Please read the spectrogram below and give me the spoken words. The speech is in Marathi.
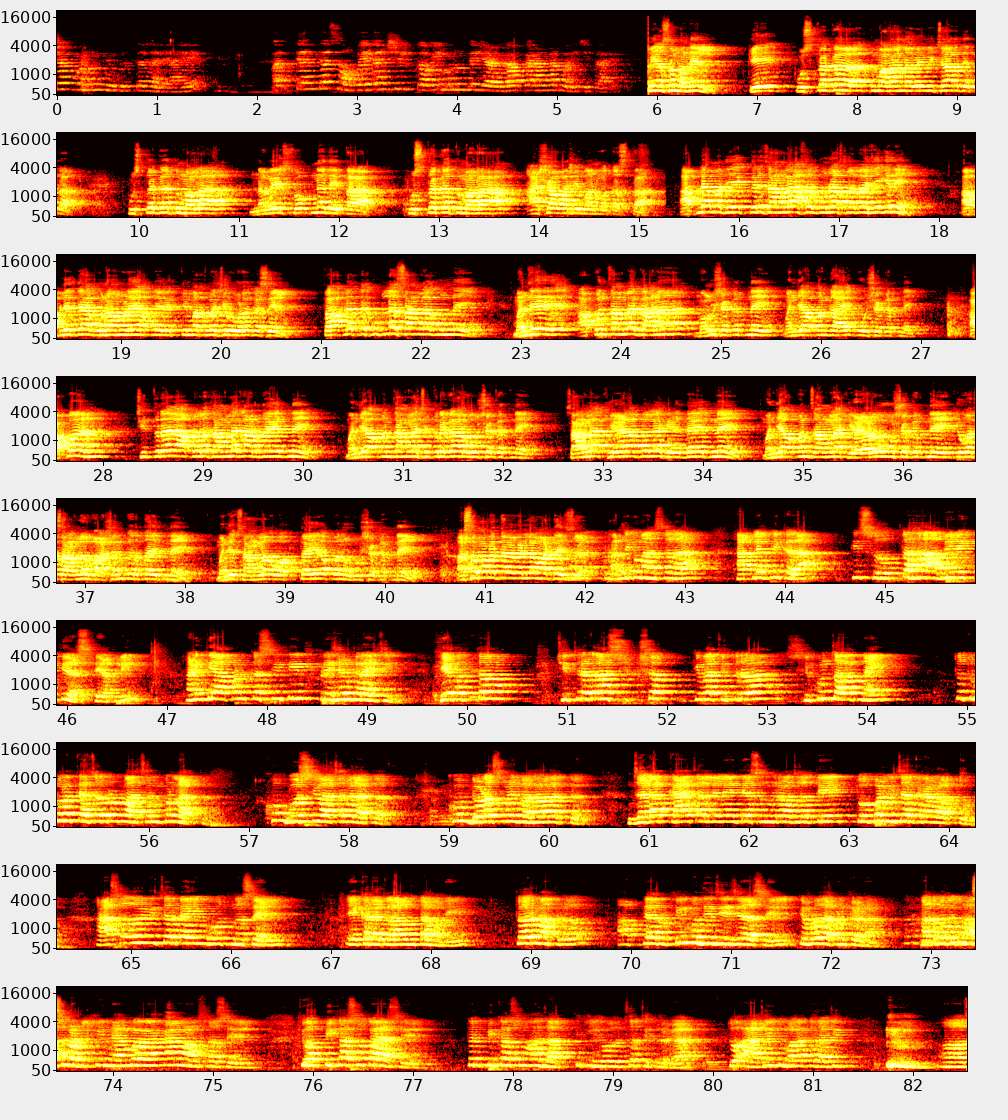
शिक्षक म्हणून निवृत्त झाले आहेत अत्यंत संवेदनशील कवी म्हणून ते जळगावकरांना परिचित आहेत मी असं म्हणेल की पुस्तकं तुम्हाला नवे विचार देतात. पुस्तकं तुम्हाला नवे स्वप्न देतात. पुस्तकं तुम्हाला आशावादी बनवत असतात. आपल्यामध्ये एक तरी चांगला असा गुण असला पाहिजे की नाही? आपल्या त्या गुणामुळे आपल्या व्यक्तिमत्वाची ओळख असेल. तर आपल्यात तर कुठलाच चांगला गुण नाही. म्हणजे आपण चांगलं गाणं म्हणू शकत नाही. म्हणजे आपण गायक होऊ शकत नाही. आपण चित्र आपल्याला चांगलं काढता येत नाही. म्हणजे आपण चांगला चित्रकार होऊ शकत नाही. चांगला खेळ आपल्याला खेळता येत नाही. म्हणजे आपण चांगला खेळाडू होऊ शकत नाही किंवा चांगलं भाषण करता येत नाही. म्हणजे चांगला वक्ताही आपण होऊ शकत नाही. असं मला त्यावेळेला वाटायचं. प्रत्येक माणसाला आपली आपली कला ती स्वतः अभिव्यक्ती असते आपली. आणि ती आपण कशी ती प्रेझेंट करायची? हे फक्त चित्रकला शिक्षक किंवा चित्र शिकून चालत नाही. तर तुम्हाला त्याच्याबरोबर वाचन पण लागतं. खूप गोष्टी वाचाव्या लागतात. खूप डोळ्यासमोर बघावं लागतं. जगात काय चाललेलं आहे त्या संदर्भातला ते तो पण विचार करावा लागतो. असा जर विचार काही होत नसेल एखाद्या कलावंतामध्ये तर मात्र आपल्या रुटीनमध्ये जे जे असेल तेवढंच आपण करणार. आता बघा असं वाटलं की मॅमबरा काय माणूस असेल किंवा पिकासो काय असेल तर पिकासो हा जागतिक लेवलचा चित्रकार. तो आजही तुम्हाला कदाचित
